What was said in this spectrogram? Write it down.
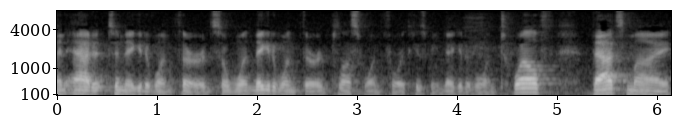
and add it to negative one third. So one, negative one third plus one fourth gives me negative one twelfth. That's my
